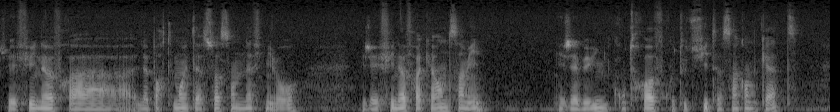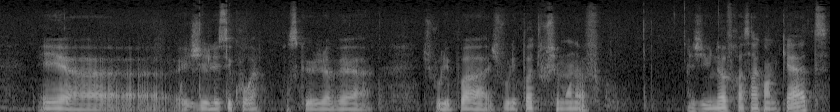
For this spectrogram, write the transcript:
J'avais fait une offre à l'appartement était à 69 000 euros j'avais fait une offre à 45 000 et j'avais eu une contre-offre tout de suite à 54 et, euh, et j'ai laissé courir parce que j'avais je voulais pas je voulais pas toucher mon offre. J'ai eu une offre à 54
